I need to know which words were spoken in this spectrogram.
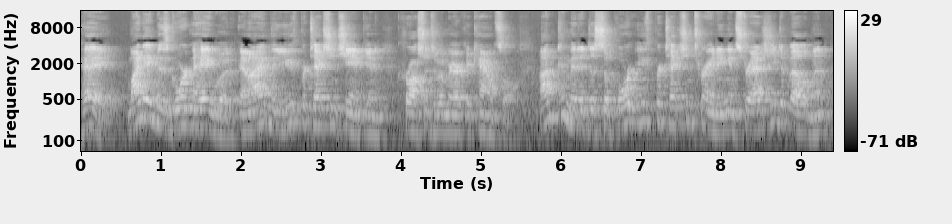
Hey, my name is Gordon Haywood, and I am the Youth Protection Champion, Crossroads of America Council. I'm committed to support youth protection training and strategy development,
